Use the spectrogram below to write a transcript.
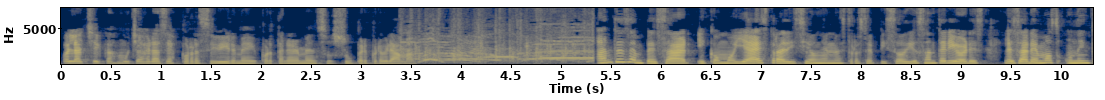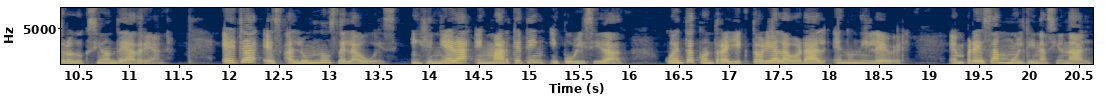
Hola chicas, muchas gracias por recibirme y por tenerme en su super programa. Antes de empezar, y como ya es tradición en nuestros episodios anteriores, les haremos una introducción de Adriana. Ella es alumnus de la UES, ingeniera en marketing y publicidad. Cuenta con trayectoria laboral en Unilever, empresa multinacional,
